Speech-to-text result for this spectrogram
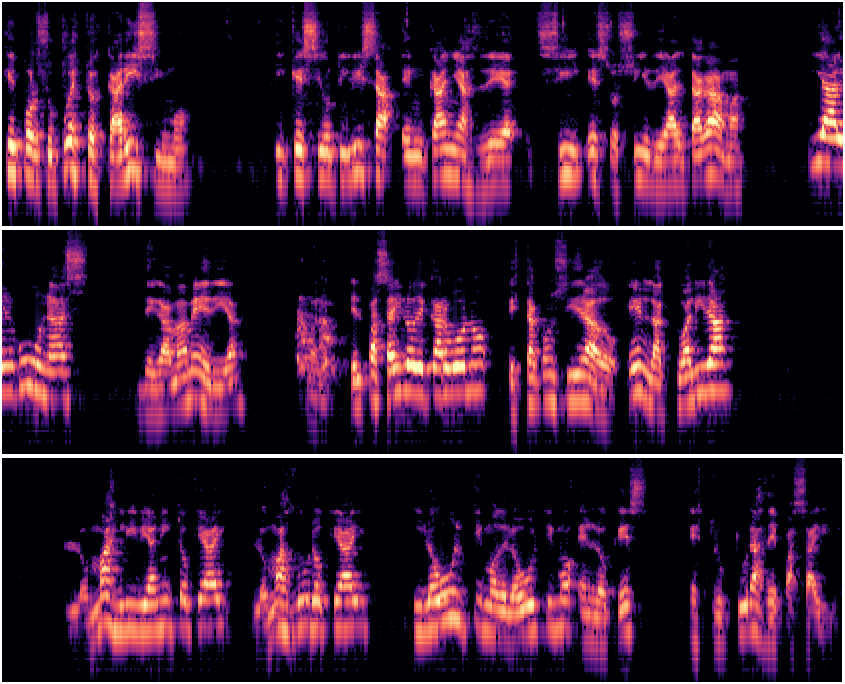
que por supuesto es carísimo y que se utiliza en cañas de, sí, eso sí, de alta gama y algunas de gama media. Bueno, el pasahilo de carbono está considerado en la actualidad lo más livianito que hay, lo más duro que hay y lo último de lo último en lo que es estructuras de pasahilo.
